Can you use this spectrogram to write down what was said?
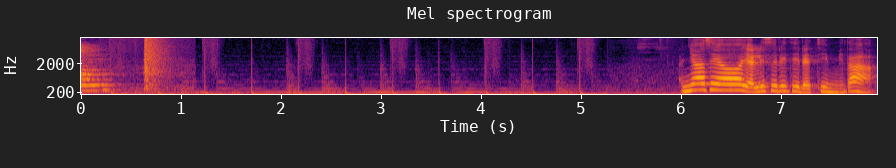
안녕. 안녕하세요. 얄리 3D 레티입니다.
